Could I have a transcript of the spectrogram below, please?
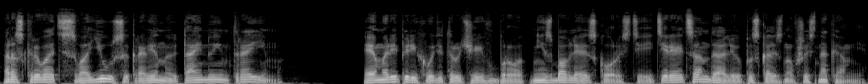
раскрывать свою сокровенную тайну им троим? Эмори переходит ручей вброд, не сбавляя скорости, и теряет сандалию, поскользнувшись на камне.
